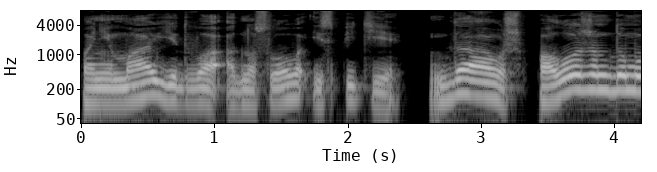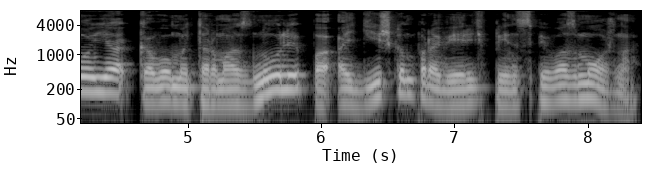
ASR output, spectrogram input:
понимаю едва одно слово из пяти. Да уж, положим, думаю я, кого мы тормознули, по айдишкам проверить в принципе возможно.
